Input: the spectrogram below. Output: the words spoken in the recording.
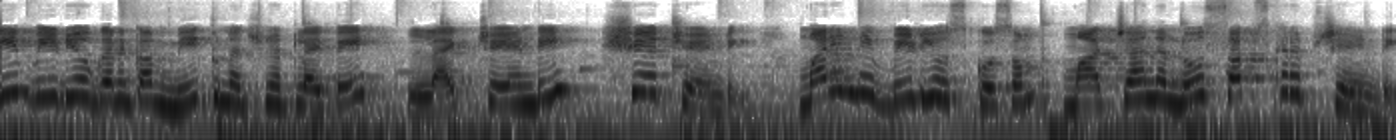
ఈ వీడియో గనుక మీకు నచ్చినట్లయితే లైక్ చేయండి షేర్ చేయండి. మరిన్ని వీడియోస్ కోసం మా ఛానల్ను సబ్స్క్రైబ్ చేయండి.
